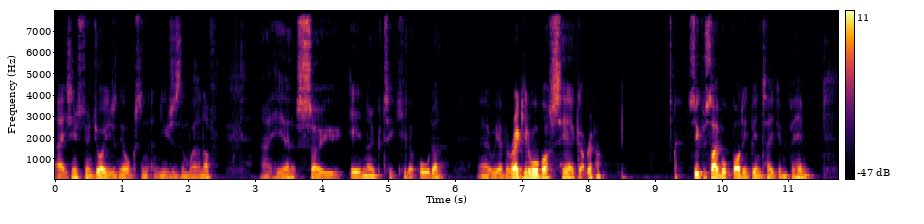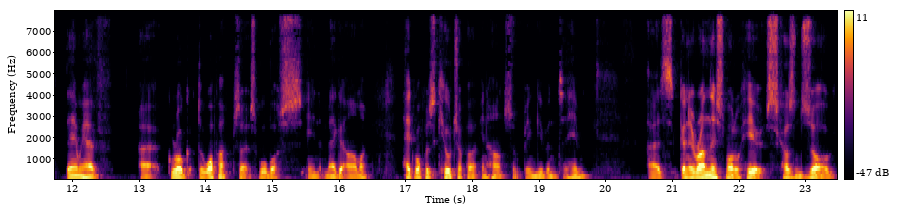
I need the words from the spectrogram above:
Uh, he seems to enjoy using the orcs and, and uses them well enough uh, here. So in no particular order, uh, we have a regular war boss here, Gut Ripper. Super Cybork body being taken for him. Then we have uh, Grog the Whopper, so it's Warboss in Mega Armor. Headwoppa's Killchoppa enhancement being given to him. Uh, it's going to run this model here, it's Cousin Zog.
